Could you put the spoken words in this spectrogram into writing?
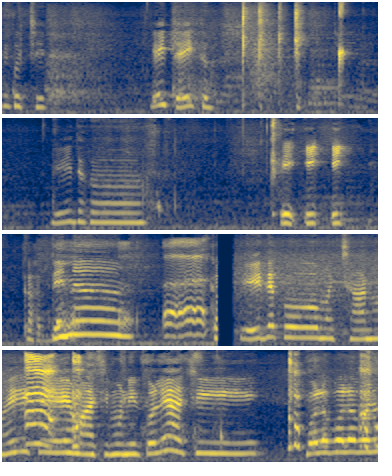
কি করছে? এই তো এই তো। এই দেখো। এই এই এই, কাঁদে না। এই দেখো, আমার ছান হয়ে গেছে, মাসিমণির কোলে আছি। বলো বলো বলো।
